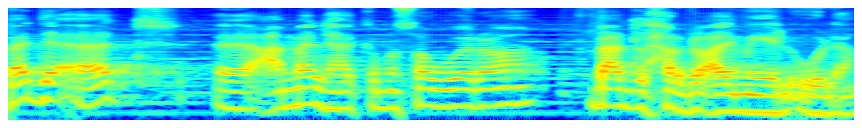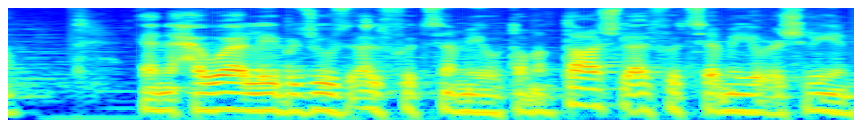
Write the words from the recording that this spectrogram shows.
بدأت عملها كمصورة بعد الحرب العالمية الأولى. يعني حوالي بجوز 1918 ل 1920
